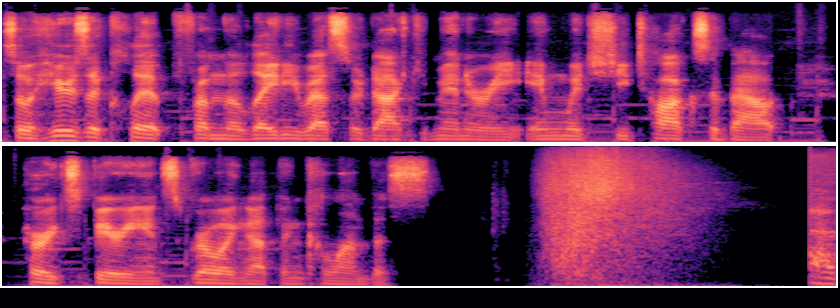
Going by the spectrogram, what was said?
So here's a clip from the Lady Wrestler documentary in which she talks about her experience growing up in Columbus a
